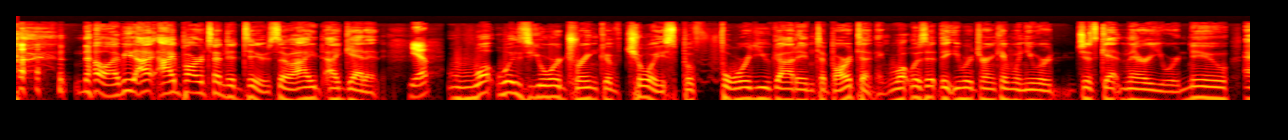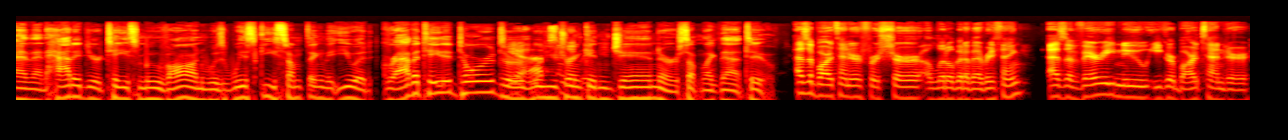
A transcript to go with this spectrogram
no, I mean I, I bartended too, so I I get it. yep. What was your drink of choice before you got into bartending? What was it that you were drinking when you were just getting there? You were new, and then how did your taste move on? Was whiskey something that you had gravitated towards, or Yeah, were you drinking gin or something like that too? As a bartender, for sure, a little bit of everything. As a very new, eager bartender,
